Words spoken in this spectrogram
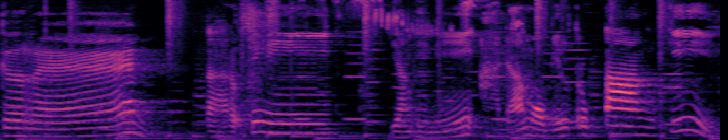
Keren. Taruh sini. Yang ini ada mobil truk tangki.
